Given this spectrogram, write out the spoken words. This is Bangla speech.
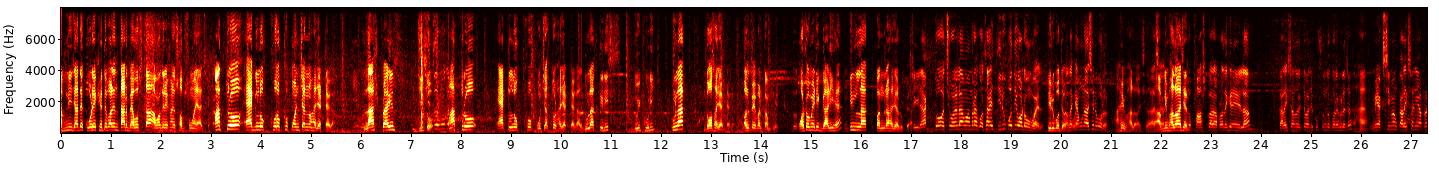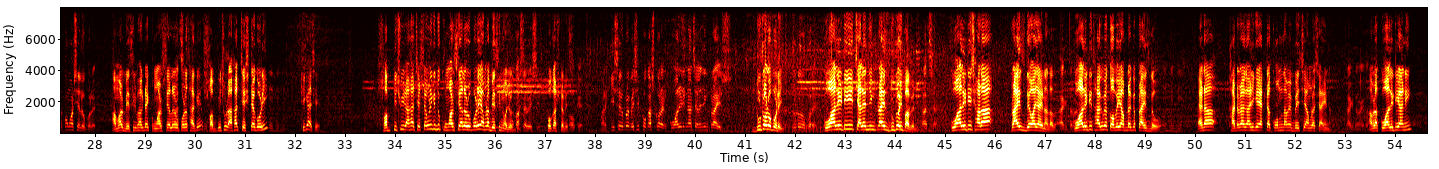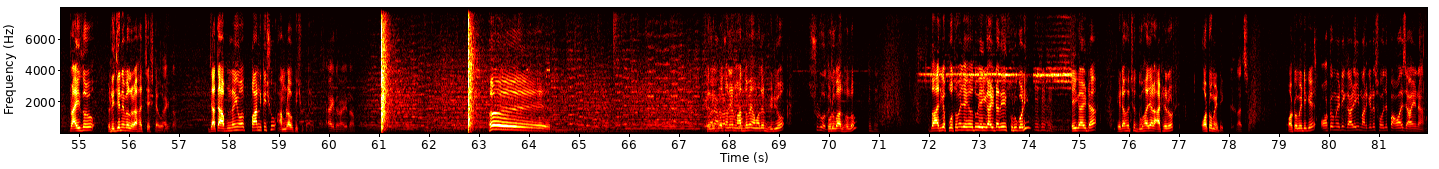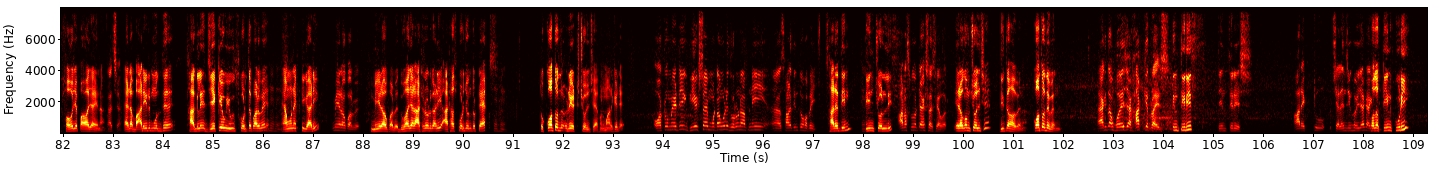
আপনি যাতে করে খেতে পারেন তার ব্যবস্থা আমাদের এখানে সব সময় আছে। মাত্র এক লক্ষ লক্ষ পঞ্চান্ন হাজার টাকা। লাস্ট প্রাইস জিতো। মাত্র এক লক্ষ পঁচাত্তর হাজার টাকা। দু লাখ তিরিশ দুই কুড়ি দু লাখ দশ হাজার টাকা। অল পেপার কমপ্লিট অটোমেটিক গাড়ি হ্যাঁ তিন লাখ পনেরো হাজার রুপিয়া। তো চলে এলাম আমরা কোথায়? তিরুপতি অটোমোবাইল। তিরুপতি কেমন আছেন বলুন? আমি ভালো আছি দাদা। আচ্ছা। আপনি ভালো আছেন? ফার্স্ট বার আপনাদের এখানে এলাম। কালেকশন দেখতে পাচ্ছি খুব সুন্দর করে ফেলেছো। হ্যাঁ। ম্যাক্সিমাম কালেকশনই আপনার কমার্শিয়াল উপরে। আমার বেশিরভাগটাই কমার্শিয়ালের আচ্ছা। উপরে থাকে। সব কিছু রাখার চেষ্টা করি। ঠিক আছে? সব কিছুই রাখার চেষ্টা করি কিন্তু কমার্শিয়ালের উপরেই আমরা বেশি নজর দিই। ফোকাসটা বেশি। ফোকাসটা বেশি। ওকে মানে কিসের উপরে বেশি ফোকাস করেন? কোয়ালিটি না চ্যালেঞ্জিং প্রাইস দুটোর ওপরেই দুটোর উপরে। কোয়ালিটি চ্যালেঞ্জিং প্রাইস দুটোই পাবেন। আচ্ছা। কোয়ালিটি ছাড়া প্রাইস দেওয়া যায় না দাদা। কোয়ালিটি থাকবে তবেই আপনাকে প্রাইস দেবো। একটা খাটারা গাড়িকে একটা কম দামে বেচে আমরা চাই না। আমরা কোয়ালিটি আনি প্রাইসও রিজনেবল রাখার চেষ্টা করি। একদম। যাতে আপনিও পান কিছু আমরাও কিছু পাই। একদম একদম। সেলিব্রেশনের মাধ্যমে আমাদের ভিডিও শুরু শুরুবাদ হলো। তো আজকে প্রথমে যেহেতু এই গাড়িটা দিয়েই শুরু করি। এই গাড়িটা এটা হচ্ছে দু হাজার আঠেরোর অটোমেটিক আচ্ছা। অটোমেটিকে অটোমেটিক গাড়ি মার্কেটে সহজে পাওয়া যায় না। সহজে পাওয়া যায় না। আচ্ছা। এটা বাড়ির মধ্যে থাকলে যে কেউ ইউজ করতে পারবে এমন একটি গাড়ি মেয়েরাও পারবে। মেয়েরাও পারবে। দু হাজার আঠেরোর গাড়ি আঠাশ পর্যন্ত ট্যাক্স। তো কত রেট চলছে এখন মার্কেটে অটোমেটিক ভিএক্সআই মোটামুটি ধরুন আপনি সাড়ে তিন তো হবেই। সাড়ে তিন তিন চল্লিশ। আঠাশ মতো ট্যাক্স আছে আবার। এরকম চলছে? দিতে হবে না। কত দেবেন? একদম হয়ে যাক হাটকে প্রাইস তিন তিরিশ। তিন তিরিশ। আর একটু চ্যালেঞ্জিং হয়ে যাক কত? তিন কুড়ি?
